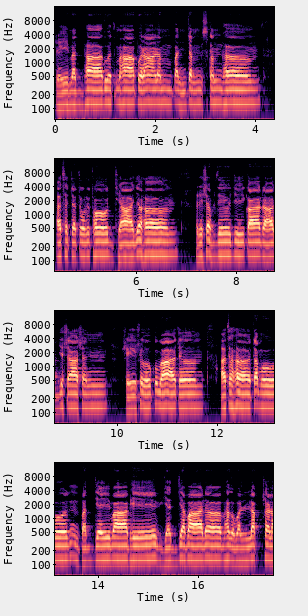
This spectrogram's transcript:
श्रीमद्भागवत महापुराण पंचम स्कंध अथ चतुर्थोध्याय ऋषभदेव जी का राज्य शासन शेषोकुवाच अथ तमोपद्यवाभिव्यज्यमान भगवल्लक्षण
